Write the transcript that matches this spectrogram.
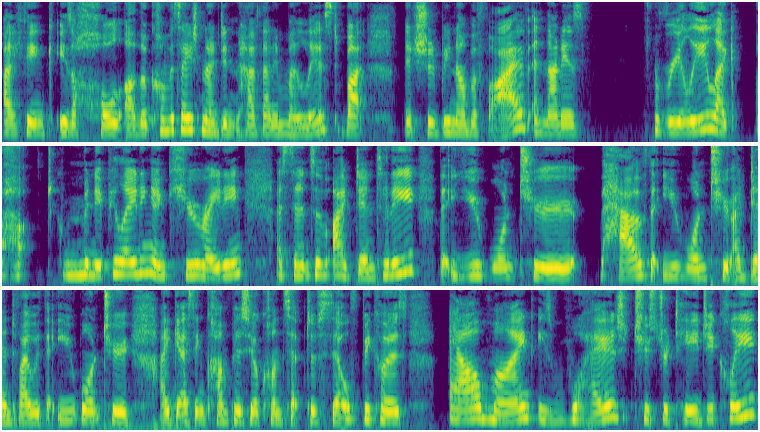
I think is a whole other conversation. I didn't have that in my list, but it should be number five. And that is really like uh, manipulating and curating a sense of identity that you want to have that you want to identify with, that you want to, I guess, encompass your concept of self because our mind is wired to strategically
